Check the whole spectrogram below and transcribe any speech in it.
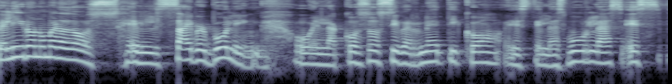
Peligro número dos, el cyberbullying o el acoso cibernético, este, las burlas. Es,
